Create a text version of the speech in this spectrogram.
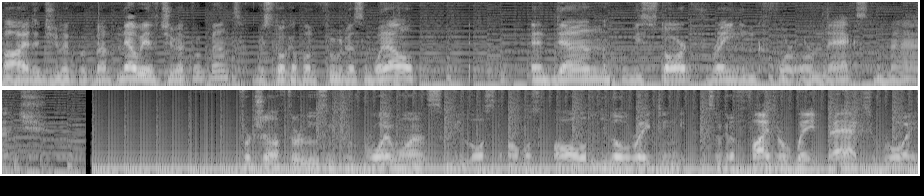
buy the gym equipment. Now we have gym equipment, we stock up on food as well, and then we start training for our next match. Fortunately, after losing to Roy once, we lost almost all ELO rating, so we're gonna fight our way back to Roy.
